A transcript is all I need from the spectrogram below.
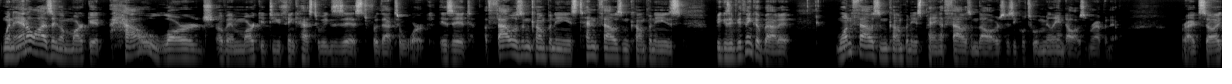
When analyzing a market, how large of a market do you think has to exist for that to work? Is it a thousand companies, ten thousand companies? Because if you think about it, one thousand companies paying thousand dollars is equal to a million dollars in revenue, right? So,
